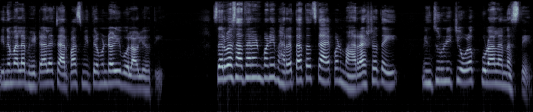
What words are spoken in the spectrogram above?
तिनं मला भेटायला चार पाच मित्रमंडळी बोलावली होती. सर्वसाधारणपणे भारतातच काय पण महाराष्ट्रातही विंचुर्णीची ओळख कुणाला नसते.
